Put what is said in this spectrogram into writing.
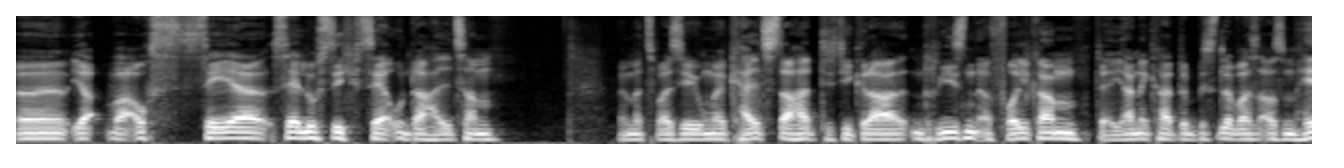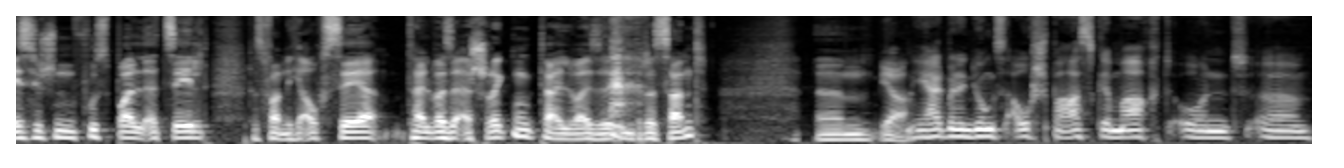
Äh, ja, war auch sehr, sehr lustig, sehr unterhaltsam. Wenn man zwei sehr junge Kerls da hat, die gerade einen riesen Erfolg haben. Der Janik hat ein bisschen was aus dem hessischen Fußball erzählt. Das fand ich auch sehr, teilweise erschreckend, teilweise interessant. Ähm, ja. Nee, hat mit den Jungs auch Spaß gemacht und ähm,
